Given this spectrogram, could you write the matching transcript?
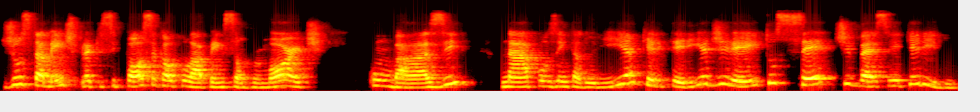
justamente para que se possa calcular a pensão por morte com base na aposentadoria que ele teria direito se tivesse requerido.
